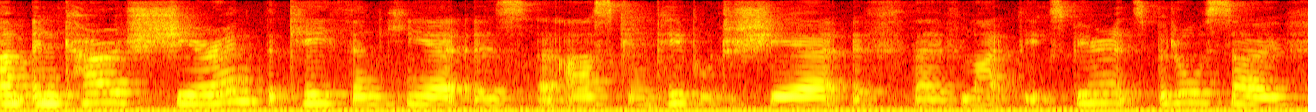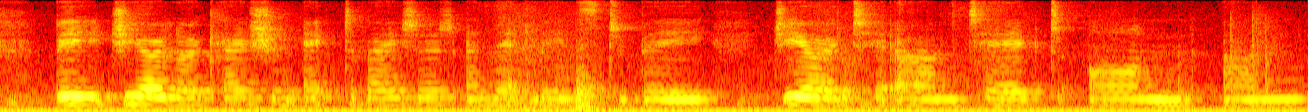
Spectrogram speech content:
Um, encourage sharing. The key thing here is uh, asking people to share if they've liked the experience, but also be geolocation activated, and that means to be geo um, tagged on um,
